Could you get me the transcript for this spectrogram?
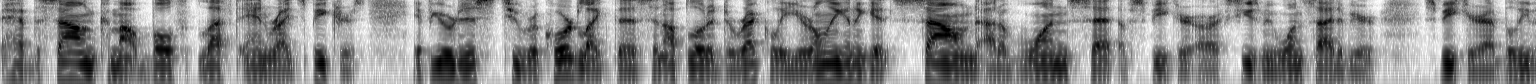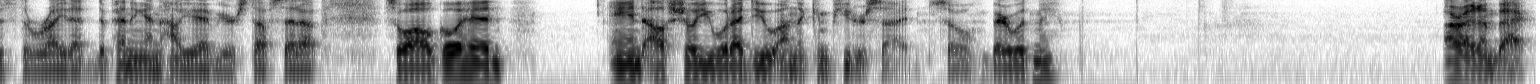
have the sound come out both left and right speakers. If you were just to record like this and upload it directly, you're only going to get sound out of one set of speaker, or excuse me, one side of your speaker. I believe it's the right, depending on how you have your stuff set up. So I'll go ahead and I'll show you what I do on the computer side. So bear with me. Alright, I'm back.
